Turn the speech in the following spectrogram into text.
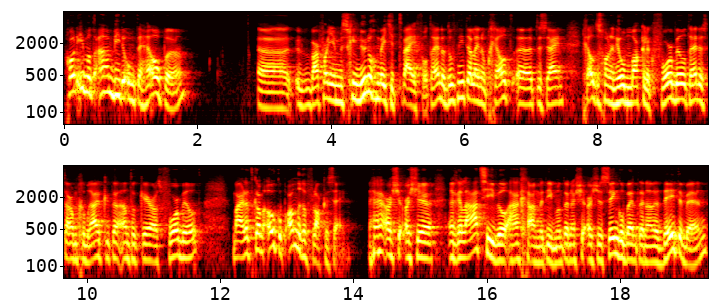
Gewoon iemand aanbieden om te helpen uh, waarvan je misschien nu nog een beetje twijfelt. Hè? Dat hoeft niet alleen op geld uh, te zijn. Geld is gewoon een heel makkelijk voorbeeld, hè? dus daarom gebruik ik het een aantal keer als voorbeeld. Maar dat kan ook op andere vlakken zijn. Als je, als je een relatie wil aangaan met iemand en als je, als je single bent en aan het daten bent,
